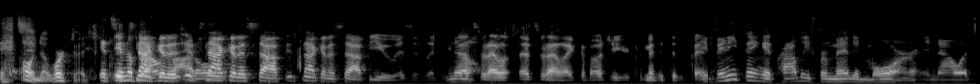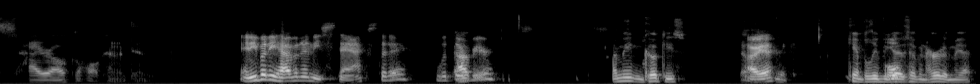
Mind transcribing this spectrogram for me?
It's, Oh no, we're good. it's, It's a not gonna. bottle. It's not gonna stop. It's not gonna stop you, is it, Lindy? No. That's what I. That's what I like about you. You're committed to the bit. If anything, it probably fermented more, and now it's higher alcohol content. Anybody having any snacks today with their I- beer? I'm eating cookies. Are ya? Can't believe you Oh. guys haven't heard of them yet.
